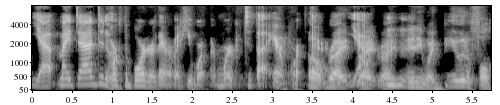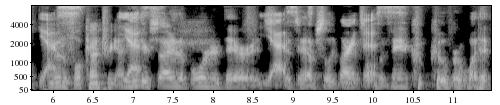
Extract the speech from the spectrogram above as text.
Yeah. My dad didn't work the border there, but he wor- worked the airport Yeah. Oh, right, Yeah. right, right. Mhm. Anyway, beautiful, Yes. beautiful country on either side of the border. There, it's, Yes, it's it's absolutely gorgeous. beautiful. Vancouver, what a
